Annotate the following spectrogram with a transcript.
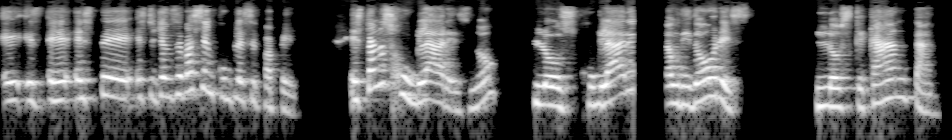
eh, eh, este, este John Sebastian cumple ese papel. Están los juglares, ¿no? Los juglares, audidores, los que cantan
